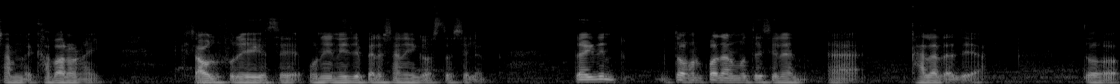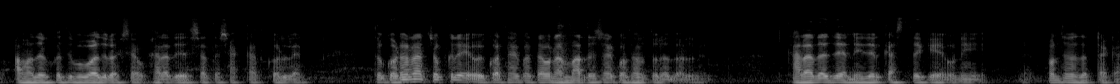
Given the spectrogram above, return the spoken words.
সামনে খাবারও নাই, চাউল ফুরিয়ে গেছে, উনি নিজে পেরেশানিগ্রস্ত ছিলেন। তো একদিন তখন প্রধানমন্ত্রী ছিলেন খালেদা জিয়া। তো আমাদের খতিব ওবায়দুল সাহেব খালেদা সাথে সাক্ষাৎ করলেন। তো ঘটনার চক্রে ওই কথায় কথা ওনার মাদ্রাসার কথাও তুলে ধরলেন। খালেদা যে নিজের কাছ থেকে উনি পঞ্চাশ হাজার টাকা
